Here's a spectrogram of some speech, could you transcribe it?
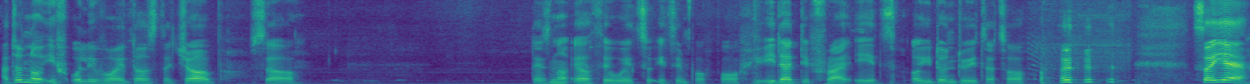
I don't know if olive oil does the job so there's no healthy way to eating puff puff you either deep fry it or you don't do it at all. So yeah.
